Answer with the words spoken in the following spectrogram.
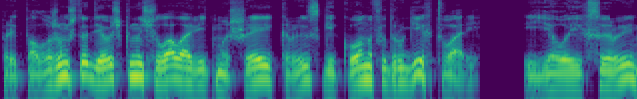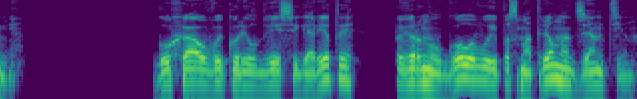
предположим, что девочка начала ловить мышей, крыс, гекконов и других тварей и ела их сырыми. Гухау выкурил две сигареты, повернул голову и посмотрел на Дзянтин.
